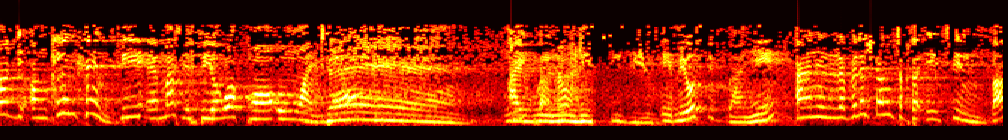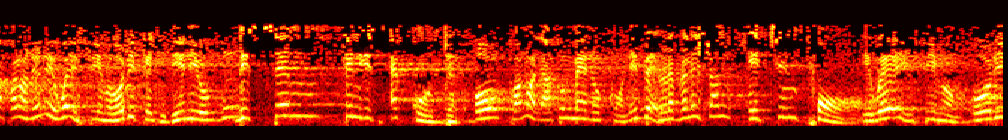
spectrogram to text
not the unclean thing. kí ẹ má ṣe fi ọwọ́ kan ohun àìmọ́. Then I will náà, receive you. èmi ó sì gbà yín. And in Revelation chapter 18, bákan náà nínú ìwé ìfihàn orí kejìdínlógún. the same thing is echoed. ohun kan náà la tún mẹ́nu kàn níbẹ̀. Revelation 18 4. ìwé ìfihàn orí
